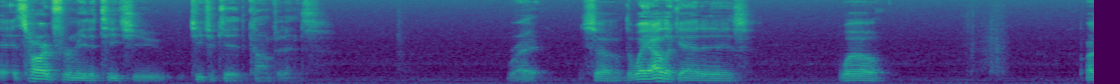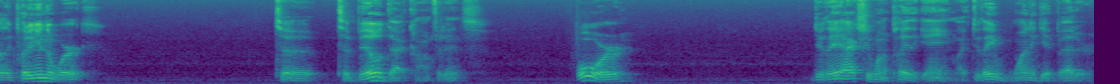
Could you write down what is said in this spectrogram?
it's hard for me to teach you, teach a kid confidence. Right? So the way I look at it is, well, are they putting in the work to to build that confidence? Or do they actually want to play the game? Like, do they want to get better?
